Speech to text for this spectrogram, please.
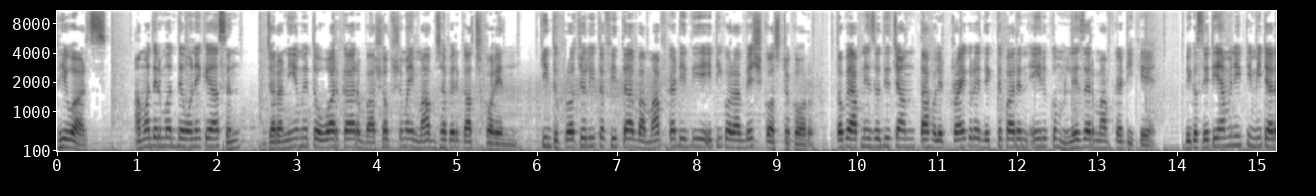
ভিউয়ার্স আমাদের মধ্যে অনেকে আছেন, যারা নিয়মিত ওয়ার্কার বা সবসময় মাপঝাপের কাজ করেন। কিন্তু প্রচলিত ফিতা বা মাপকাঠি দিয়ে এটি করা বেশ কষ্টকর। তবে আপনি যদি চান, তাহলে ট্রাই করে দেখতে পারেন এইরকম লেজার মাপকাঠিকে। বিকজ এটি এমন একটি মিটার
